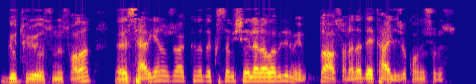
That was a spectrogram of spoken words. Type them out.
götürüyorsunuz falan. E, Sergen Hoca hakkında da kısa bir şeyler alabilir miyim? Daha sonra da detaylıca konuşuruz.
